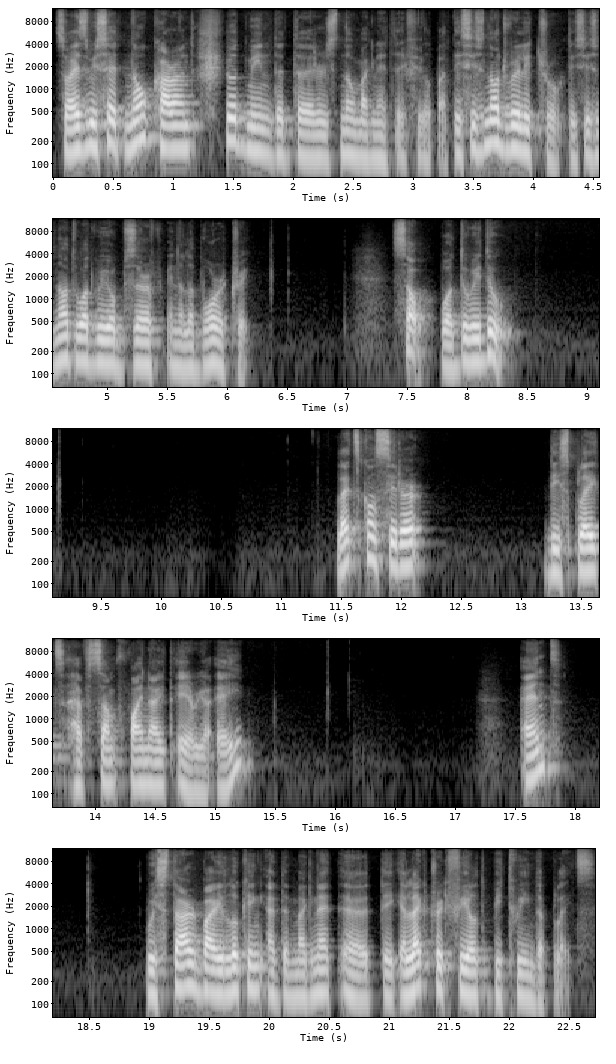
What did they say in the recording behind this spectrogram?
So as we said, no current should mean that there is no magnetic field, but this is not really true. This is not what we observe in a laboratory. So what do we do? Let's consider these plates have some finite area A. And we start by looking at the, magnet, uh, the electric field between the plates.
